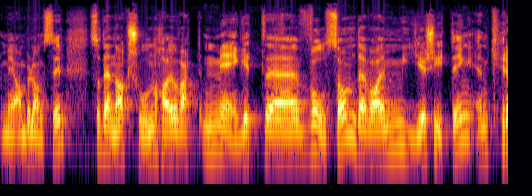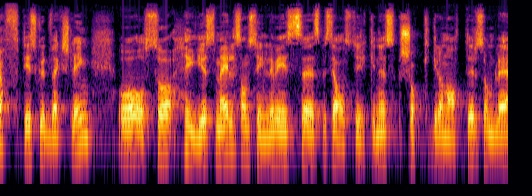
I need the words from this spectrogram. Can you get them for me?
med ambulanser. Så denne aksjonen har jo vært meget eh, voldsom. Det var mye skyting, en kraftig skuddveksling og også høye smell, sannsynligvis spesialstyrkene spesialstyrkenes Norges sjokkgranater som ble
